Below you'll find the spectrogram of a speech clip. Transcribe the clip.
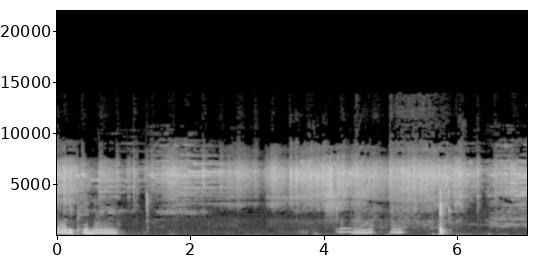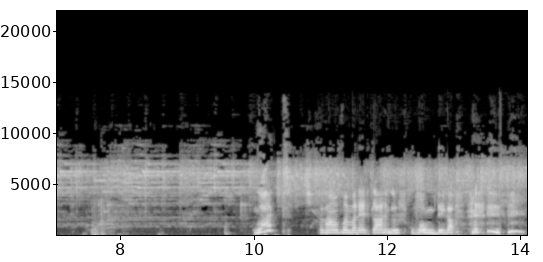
Barley Pin. What? Da kam auf einmal der Edgar angesprungen, Digga.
